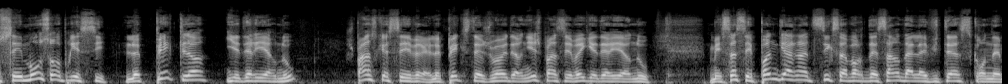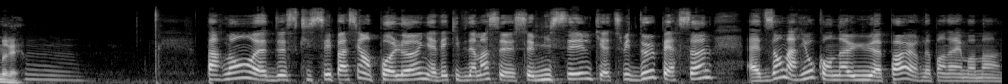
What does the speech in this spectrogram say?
ces mots sont précis. Le pic là, il est derrière nous. Je pense que c'est vrai. Le pic c'était juin dernier. Je pense que c'est vrai qu'il est derrière nous. Mais ça c'est pas une garantie que ça va redescendre à la vitesse qu'on aimerait. Parlons euh, de ce qui s'est passé en Pologne avec évidemment ce, ce missile qui a tué deux personnes. Euh, disons, Mario, qu'on a eu euh, peur là, pendant un moment. là.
